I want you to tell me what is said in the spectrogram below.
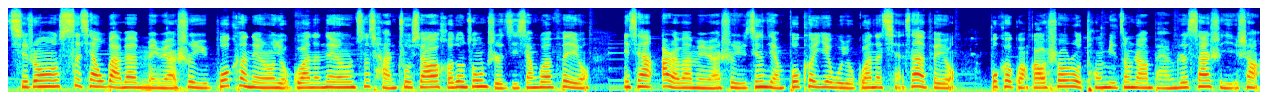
其中四千五百万美元是与播客内容有关的内容资产注销、合同终止及相关费用，一千二百万美元是与精简播客业务有关的遣散费用。播客广告收入同比增长百分之三十以上，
